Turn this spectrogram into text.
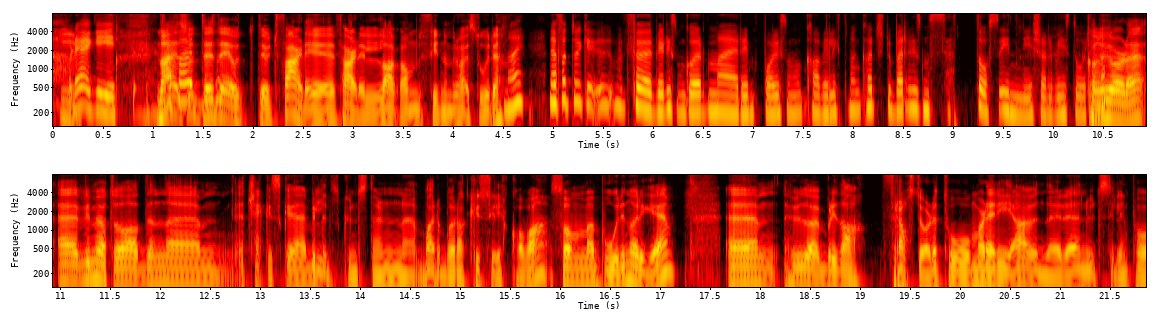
For det er ikke gitt. Nei, så det, det, er jo, det er jo ikke ferdig, ferdig laga om du finner en bra historie. Nei, Nei for at du ikke, Før vi liksom går mer inn på liksom hva vi likte, men kanskje du bare liksom setter oss inn i selve historien? Kan du gjøre det? Eh, Vi møter da den eh, tsjekkiske billedkunstneren Barbara Kysilkova, som bor i Norge. Eh, Hun blir da frastjålet to malerier under en utstilling på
